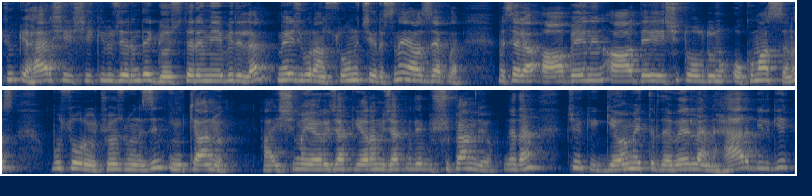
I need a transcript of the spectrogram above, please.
Çünkü her şeyi şekil üzerinde gösteremeyebilirler. Mecburen son içerisine yazacaklar. Mesela AB'nin AD'ye eşit olduğunu okumazsanız bu soruyu çözmenizin imkanı yok. Ha işime yarayacak yaramayacak mı diye bir şüphem de yok. Neden? Çünkü geometride verilen her bilgi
